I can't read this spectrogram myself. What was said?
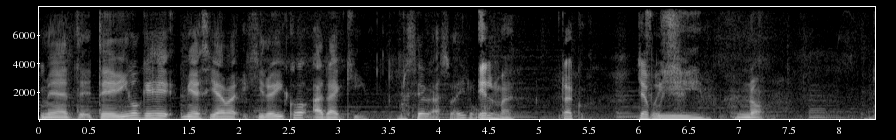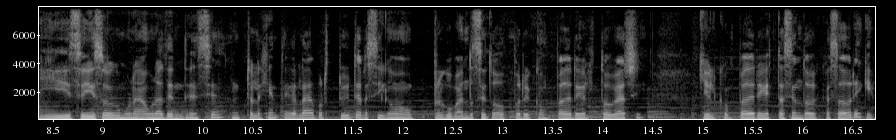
Mira, te, te digo que mira, se llama Hirohiko Araki. Por si acaso, ahí no. Elma, Draco. Ya pues y, No. y se hizo como una, una tendencia entre la gente que hablaba por Twitter, así como preocupándose todos por el compadre del Togashi, que el compadre que está haciendo Cazador X,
